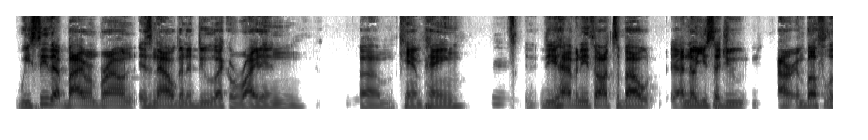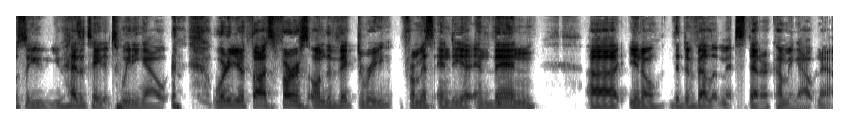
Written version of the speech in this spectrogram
we see that Byron Brown is now going to do like a write-in um campaign. Do you have any thoughts about I know you said you aren't in Buffalo so you you hesitated tweeting out. what are your thoughts first on the victory from Miss India and then uh you know the developments that are coming out now?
